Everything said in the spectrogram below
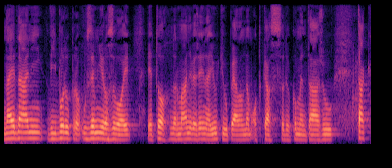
Na jednání výboru pro územní rozvoj, je to normálně veřejné na YouTube, já vám dám odkaz do komentářů, tak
